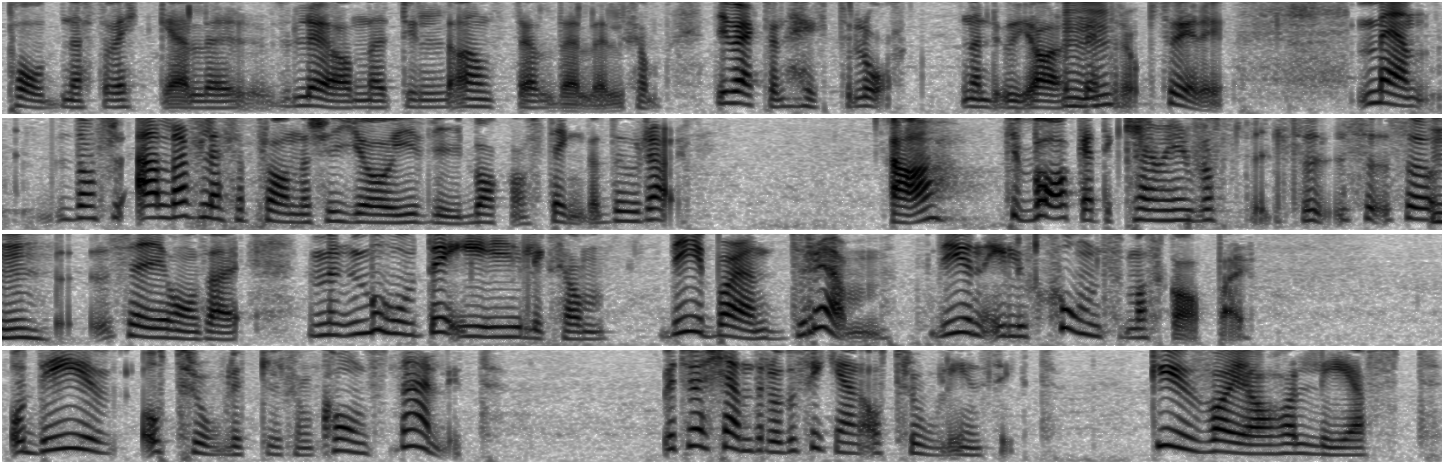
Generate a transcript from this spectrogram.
podd nästa vecka eller löner till anställda. Eller liksom, det är verkligen högt och lågt när du och jag arbetar Mm. ihop, så är det ju. Men de allra flesta planer så gör ju vi bakom stängda dörrar Ja. tillbaka till Karen Rottweiler så, så, så Mm. säger hon så här, men mode är ju liksom, det är bara en dröm. Det är ju en illusion som man skapar. Och det är ju otroligt liksom konstnärligt. Vet du vad jag kände då? Då fick jag en otrolig insikt. Gud vad jag har levt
